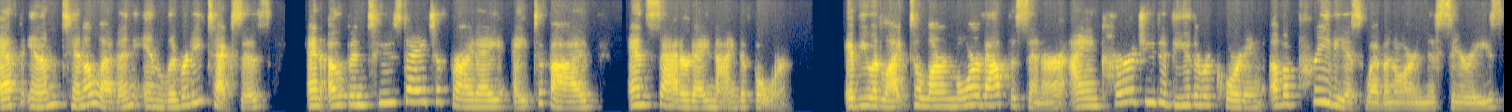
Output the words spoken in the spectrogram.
FM 1011 in Liberty, Texas, and open Tuesday to Friday, 8 to 5, and Saturday, 9 to 4. If you would like to learn more about the center, I encourage you to view the recording of a previous webinar in this series,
